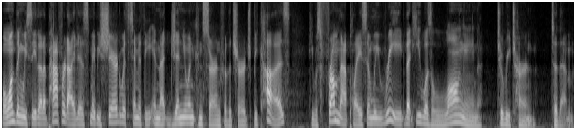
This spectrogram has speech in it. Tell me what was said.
Well, one thing we see that Epaphroditus may be shared with Timothy in that genuine concern for the church because he was from that place, and we read that he was longing to return to them.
